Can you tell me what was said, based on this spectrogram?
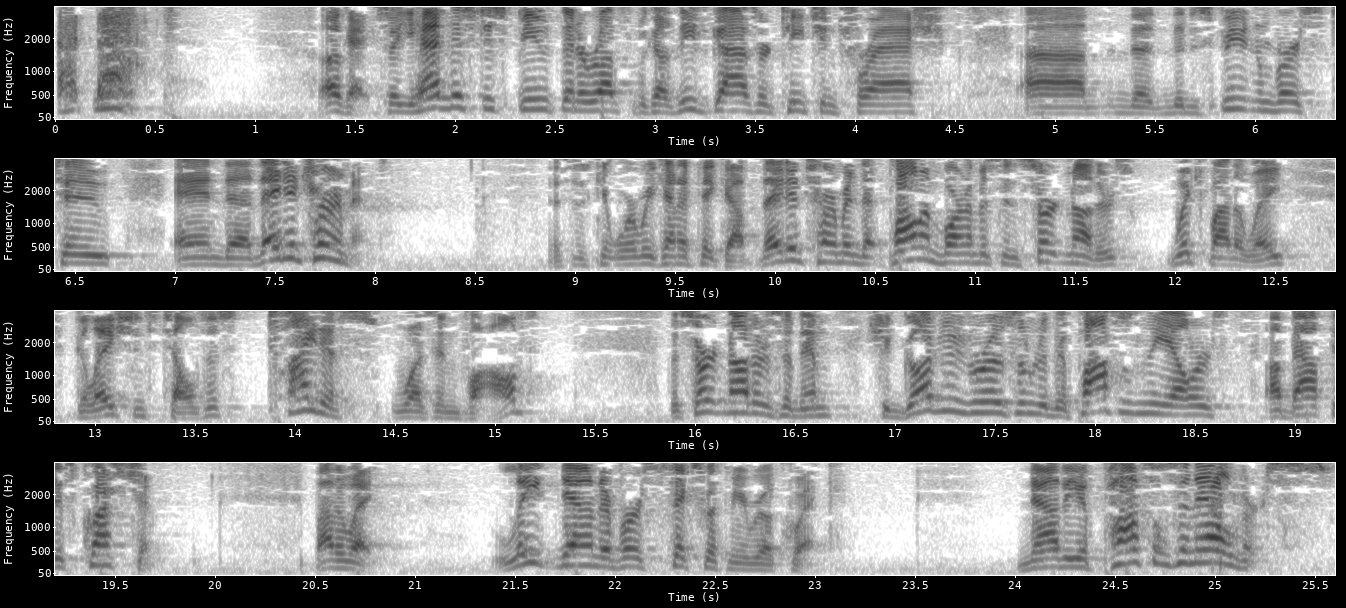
at that. Okay, so you have this dispute that erupts because these guys are teaching trash. Uh, the, the dispute in verse 2, and uh, they determined this is where we kind of pick up. They determined that Paul and Barnabas and certain others, which, by the way, Galatians tells us Titus was involved, the certain others of them should go to Jerusalem to the apostles and the elders about this question. By the way, leap down to verse 6 with me real quick. Now the apostles and elders.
